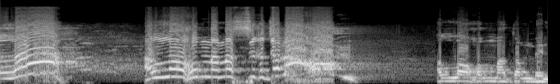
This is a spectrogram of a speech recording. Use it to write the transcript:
আল্লাহ? আল্লাহ মাসিক জামাহুম। আল্লাহ হুম্মা দম্বের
